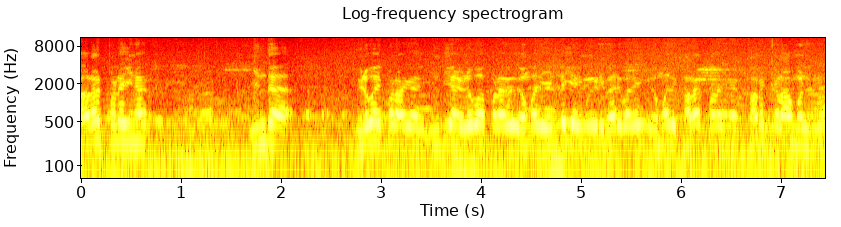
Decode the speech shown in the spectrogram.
கடற்படையினர் இந்த இழுவைப்படகு இந்திய இழுவப்படகு எமது எல்லையை மீறி வருவதை எமது கடற்படையினர் தடுக்கலாம் என்று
